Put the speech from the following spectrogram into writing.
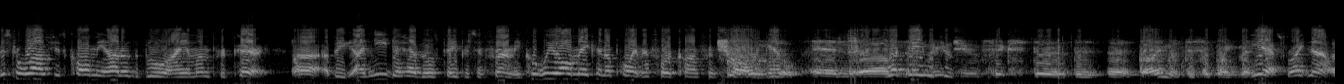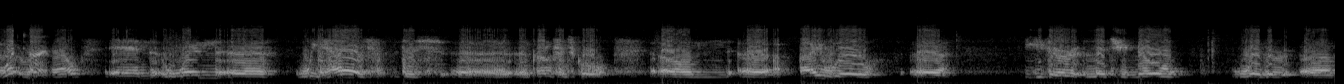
Mr. Wiles just called me out of the blue. I am unprepared. Uh, I need to have those papers in front of me. Could we all make an appointment for a conference Sure, call again? will. And um, What day would you- to fix the, the uh, time of this appointment. Yes, right now. uh, What Right now. And when uh, we have this uh, conference call, um, uh, I will uh, either let you know whether um,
